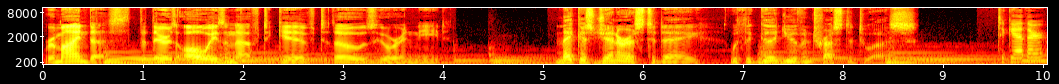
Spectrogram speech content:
Remind us that there is always enough to give to those who are in need. Make us generous today with the good you have entrusted to us. Together,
